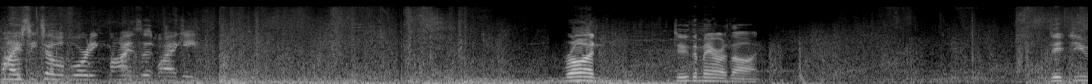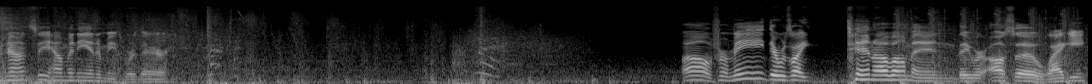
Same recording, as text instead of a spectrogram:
Why is he teleporting? Why is it wacky? Run. Do the marathon. Did you not see how many enemies were there? Well, for me, there was like 10 of them, and they were also laggy.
